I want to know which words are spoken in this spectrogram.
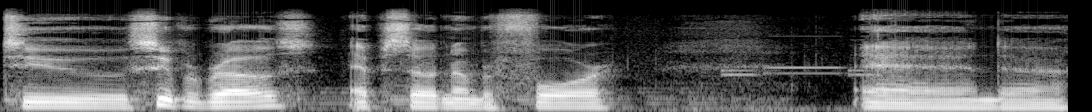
to Super Bros, episode number four. And uh,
